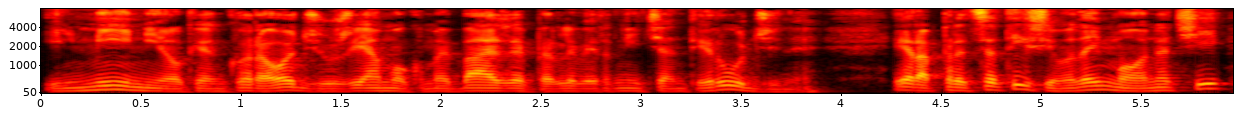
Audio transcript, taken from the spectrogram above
Il Minio, che ancora oggi usiamo come base per le vernici antiruggine, era apprezzatissimo dai monaci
